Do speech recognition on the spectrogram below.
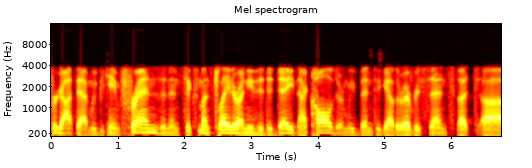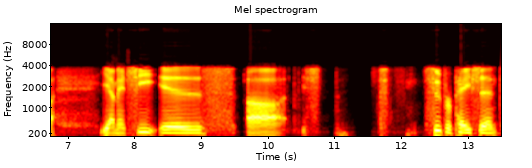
forgot that and we became friends and then six months later i needed a date and i called her and we've been together ever since but uh yeah man she is uh super patient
